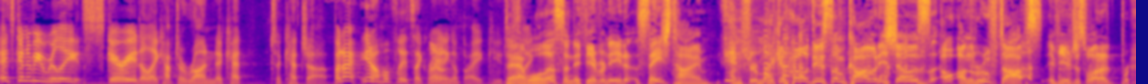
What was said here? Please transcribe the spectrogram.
it's gonna be really scary to like have to run to catch to catch up. But I you know, hopefully it's like riding Yeah. a bike. You just, Yeah, like, well, listen, if you ever need stage time, I'm sure Mike and I will do some comedy shows on the rooftops. If you just want to pr-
